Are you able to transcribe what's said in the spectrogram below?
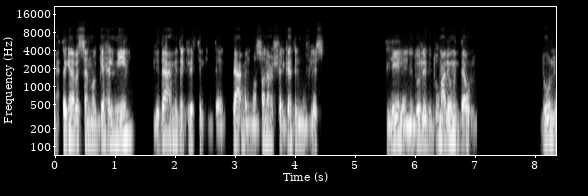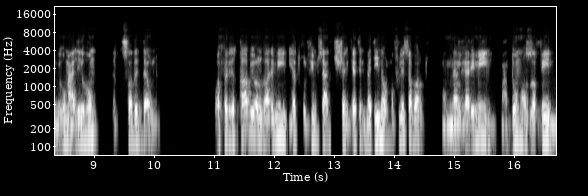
محتاجينها بس هنوجهها لمين؟ لدعم تكلفة الإنتاج دعم المصانع والشركات المفلسة. ليه؟ لأن دول اللي بتقوم عليهم الدولة. دول اللي بيقوم عليهم اقتصاد الدولة. وفي الرقاب والغارمين يدخل في مساعدة الشركات المدينة والمفلسة برضه. ومن الغارمين عندهم موظفين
